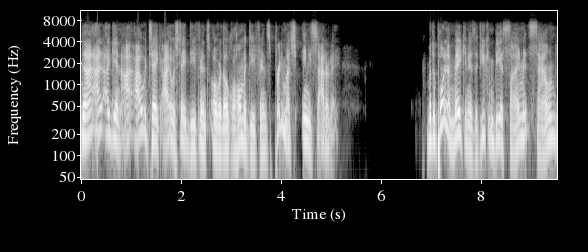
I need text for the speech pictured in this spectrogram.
Now, I, again, I, I would take Iowa State defense over the Oklahoma defense pretty much any Saturday. But the point I'm making is if you can be assignment sound,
